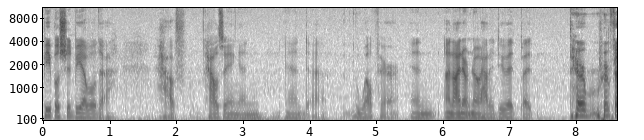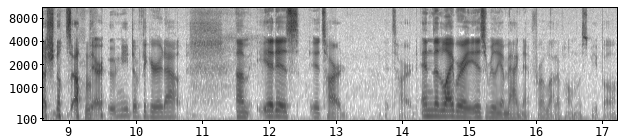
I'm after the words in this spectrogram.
people should be able to have housing and and uh, welfare. And and I don't know how to do it, but there are professionals out there who need to figure it out. Um, it is it's hard, it's hard, and the library is really a magnet for a lot of homeless people,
